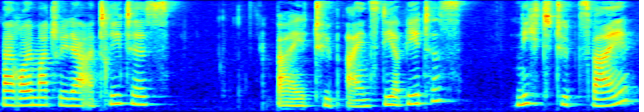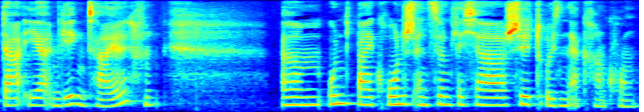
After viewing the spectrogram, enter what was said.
bei Rheumatoider Arthritis, bei Typ 1 Diabetes, nicht Typ 2, da eher im Gegenteil, ähm, und bei chronisch entzündlicher Schilddrüsenerkrankung.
